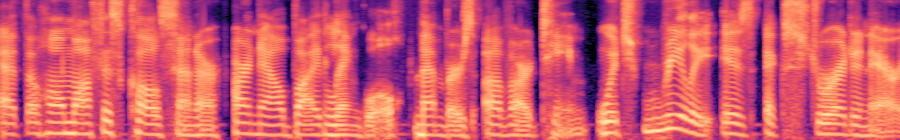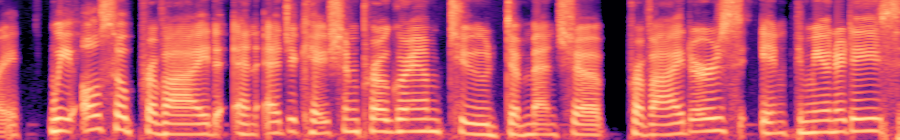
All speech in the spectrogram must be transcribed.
at the home office call center are now bilingual members of our team, which really is extraordinary. We also provide an education program to dementia providers in communities.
